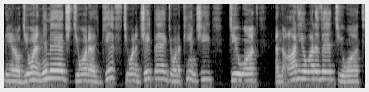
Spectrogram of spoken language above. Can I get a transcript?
you know do you want an image? Do you want a gif? Do you want a jpeg? Do you want a png do you want an audio out of it? Do you want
